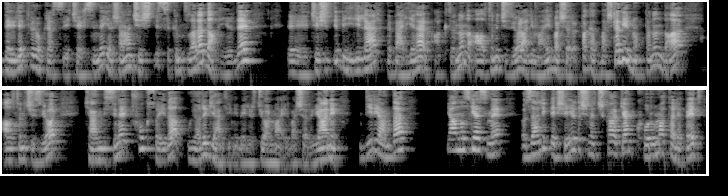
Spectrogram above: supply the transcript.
devlet bürokrasisi içerisinde yaşanan çeşitli sıkıntılara dair de e, çeşitli bilgiler ve belgeler aktığının altını çiziyor Ali Mahir Başarır. Fakat başka bir noktanın daha altını çiziyor. Kendisine çok sayıda uyarı geldiğini belirtiyor Mahir Başarır. Yani bir yanda yalnız gezme, özellikle şehir dışına çıkarken koruma talep et.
